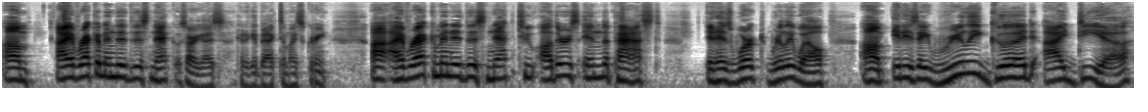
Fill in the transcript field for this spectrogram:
Um, I have recommended this neck. Oh, sorry, guys, I got to get back to my screen. Uh, I've recommended this neck to others in the past. It has worked really well. Um, it is a really good idea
